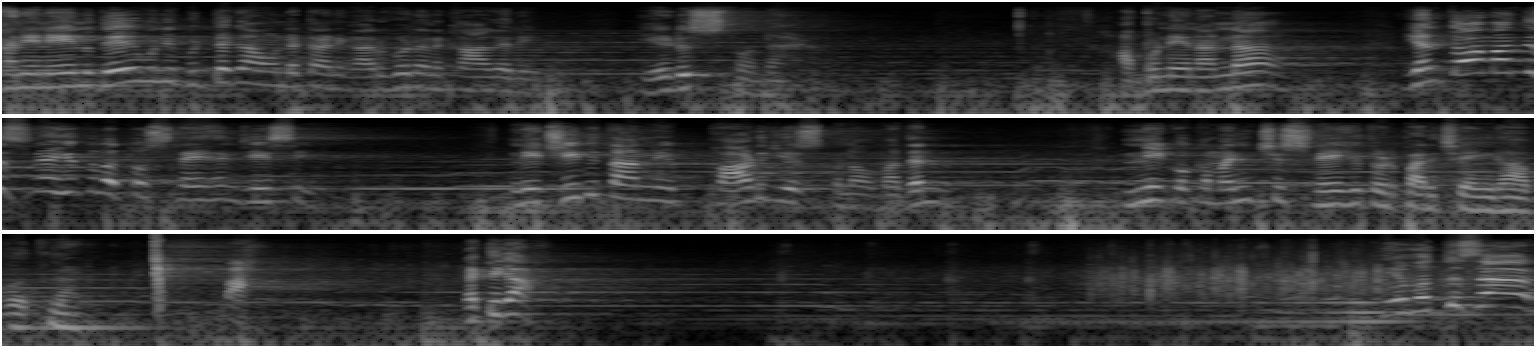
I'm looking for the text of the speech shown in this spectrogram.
కానీ నేను దేవుని బిడ్డగా ఉండటానికి అర్హుడని కాదని ఏడుస్తున్నాడు. అప్పుడు నేను అన్నా ఎంతోమంది స్నేహితులతో స్నేహం చేసి నీ జీవితాన్ని పాడు చేసుకున్నావు మదన్. నీకు ఒక మంచి స్నేహితుడు పరిచయం కాబోతున్నాడు. గట్టిగా. ఏమొద్దు వద్దు సార్.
